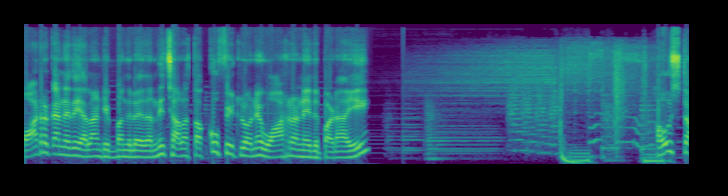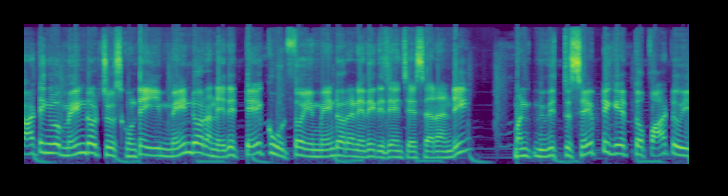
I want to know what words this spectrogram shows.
వాటర్ అనేది ఎలాంటి ఇబ్బంది లేదండి. చాలా తక్కువ ఫీట్లోనే వాటర్ అనేది పడాయి. హౌస్ స్టార్టింగ్లో మెయిన్ డోర్ చూసుకుంటే ఈ మెయిన్ డోర్ అనేది టేక్ వుడ్తో ఈ మెయిన్ డోర్ అనేది డిజైన్ చేశారండి. మనకి విత్ సేఫ్టీ గేట్తో పాటు ఈ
